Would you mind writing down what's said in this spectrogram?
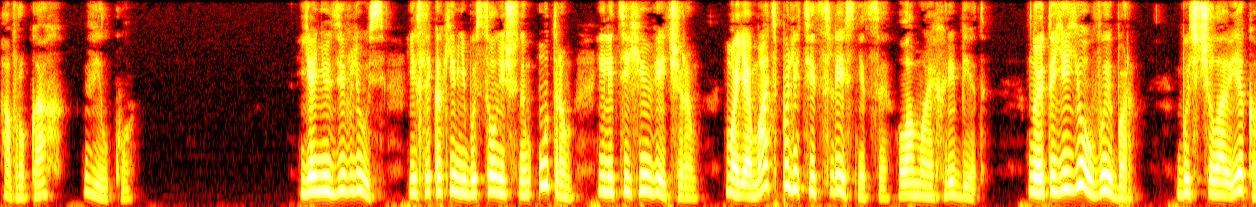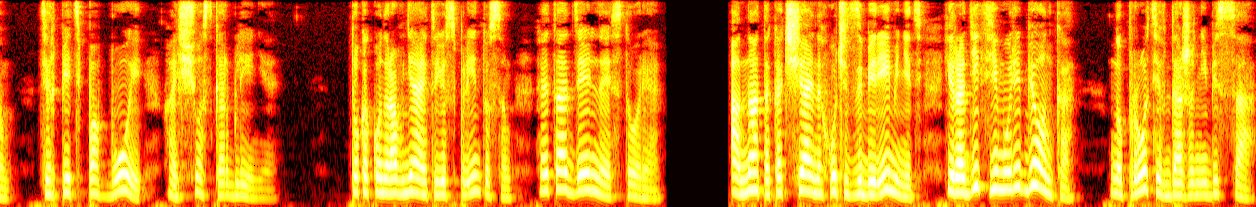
а в руках вилку. Я не удивлюсь, если каким-нибудь солнечным утром или тихим вечером моя мать полетит с лестницы, ломая хребет. Но это ее выбор – быть человеком, терпеть побои, а еще оскорбления. То, как он равняет ее с Плинтусом – это отдельная история. Она так отчаянно хочет забеременеть и родить ему ребенка, но против даже небеса.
